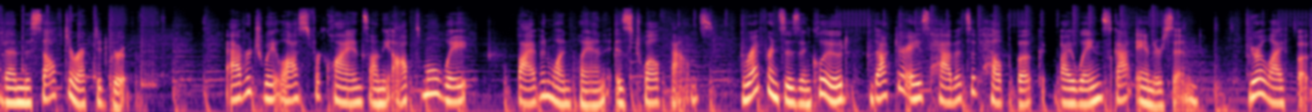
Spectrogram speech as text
than the self directed group. Average weight loss for clients on the optimal weight 5 in 1 plan is 12 pounds. References include Dr. A's Habits of Health book by Wayne Scott Anderson, Your Life book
